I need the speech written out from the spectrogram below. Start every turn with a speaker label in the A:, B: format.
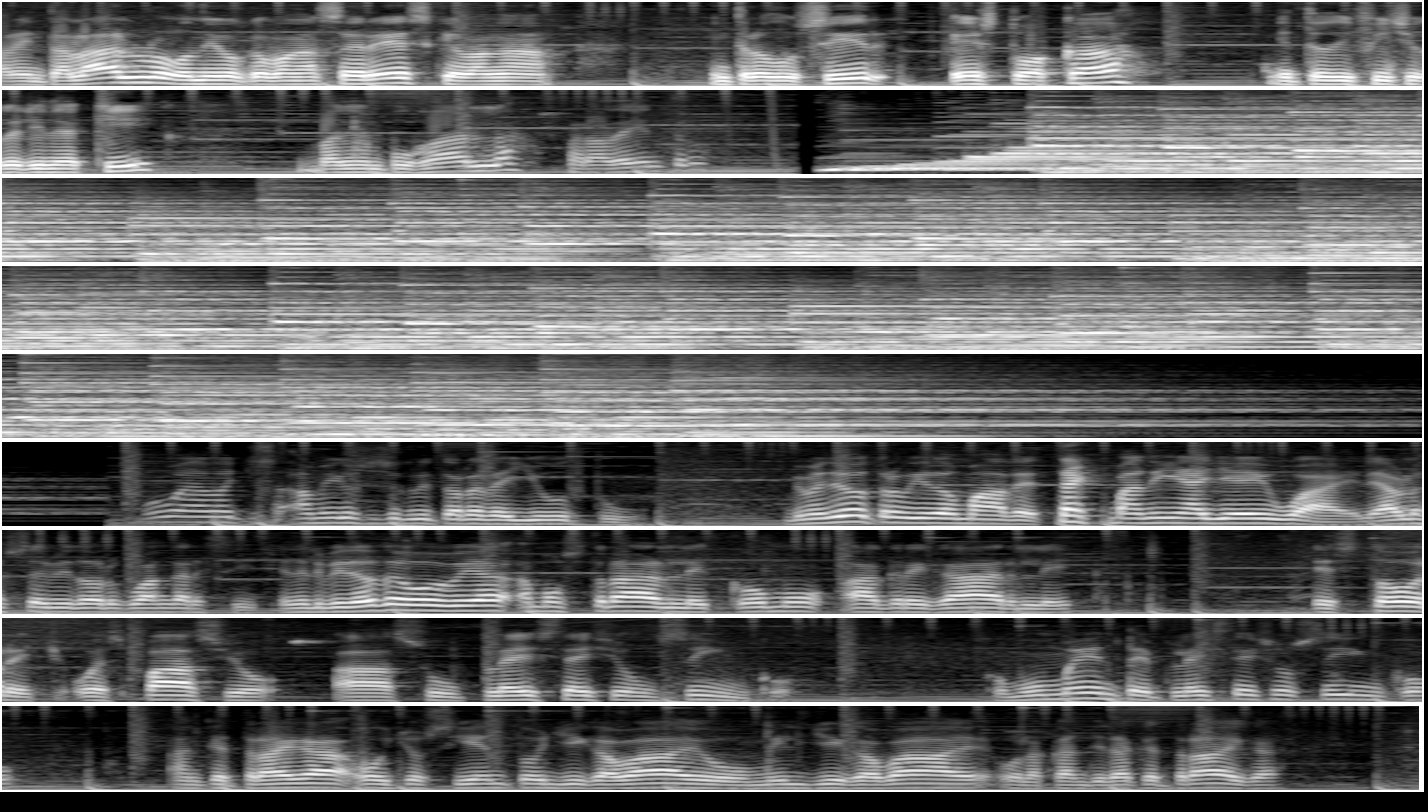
A: Para instalarlo, lo único que van a hacer es que van a introducir esto acá, este edificio que tiene aquí, van a empujarla para adentro. Muy buenas noches amigos y suscriptores de YouTube. Bienvenido a otro video más de Tecmanía JY. Le habla el servidor Juan García. En el video de hoy voy a mostrarle cómo agregarle storage o espacio a su PlayStation 5. Comúnmente el PlayStation 5, aunque traiga 800 GB o 1000 GB o la cantidad que traiga,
